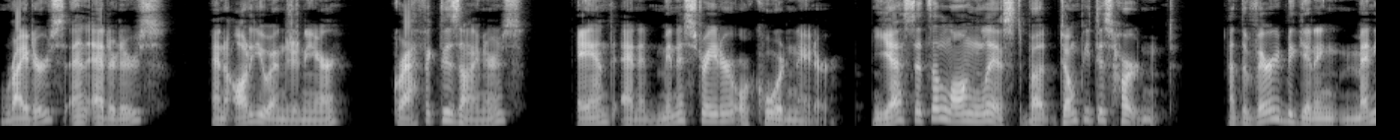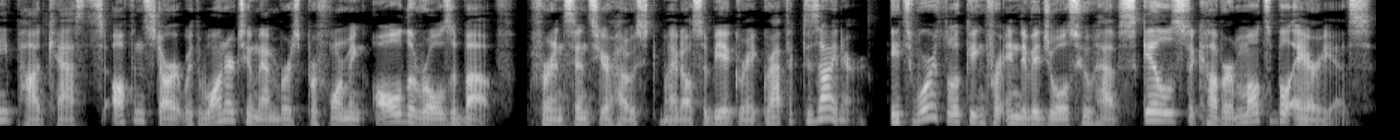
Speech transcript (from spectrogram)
writers and editors, an audio engineer, graphic designers, and an administrator or coordinator. Yes, it's a long list, but don't be disheartened. At the very beginning, many podcasts often start with one or two members performing all the roles above. For instance, your host might also be a great graphic designer. It's worth looking for individuals who have skills to cover multiple areas.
